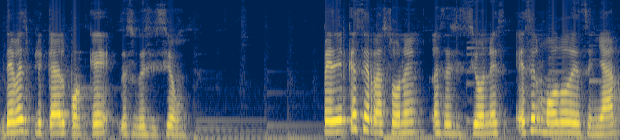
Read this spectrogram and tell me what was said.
debe explicar el porqué de su decisión. Pedir que se razonen las decisiones es el modo de enseñar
